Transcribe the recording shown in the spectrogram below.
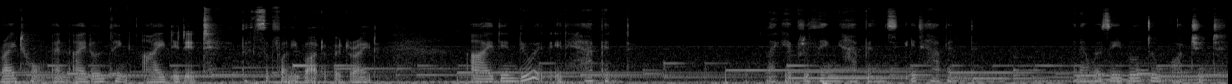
right home, and I don't think I did it. That's the funny part of it, right? I didn't do it, it happened. Like everything happens, it happened. And I was able to watch it,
